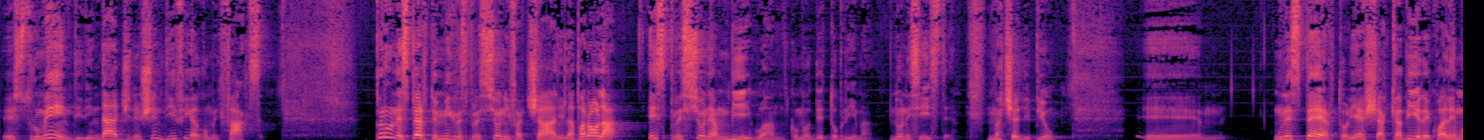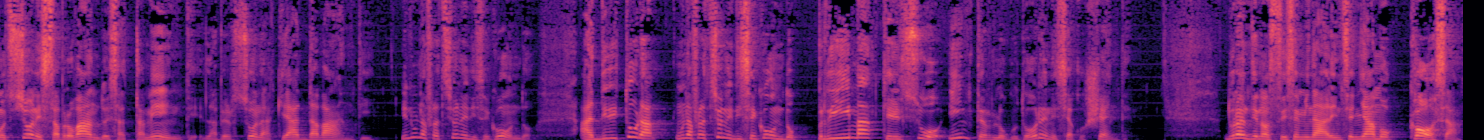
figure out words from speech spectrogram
eh, strumenti di indagine scientifica come il fax. Per un esperto in microespressioni facciali, la parola espressione ambigua, come ho detto prima, non esiste, ma c'è di più. Eh, un esperto riesce a capire quale emozione sta provando esattamente la persona che ha davanti in una frazione di secondo, addirittura una frazione di secondo prima che il suo interlocutore ne sia cosciente. Durante i nostri seminari insegniamo cosa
